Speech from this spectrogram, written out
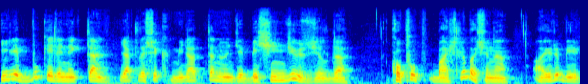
ile bu gelenekten yaklaşık milattan önce 5. yüzyılda kopup başlı başına ayrı bir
